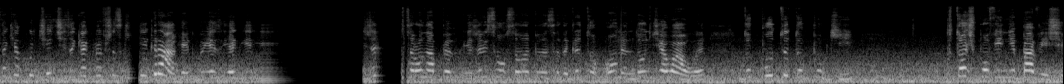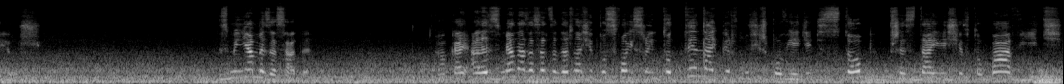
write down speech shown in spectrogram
Tak jak u dzieci, tak jak we wszystkich grach. Jakby jest, jak, jeżeli są ustalone pewne zasady gry, to one będą działały dopóty, dopóki ktoś powie nie bawię się już. Zmieniamy zasady. Okay? Ale zmiana zasad zaczyna się po swojej stronie. To ty najpierw musisz powiedzieć stop, przestaję się w to bawić,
